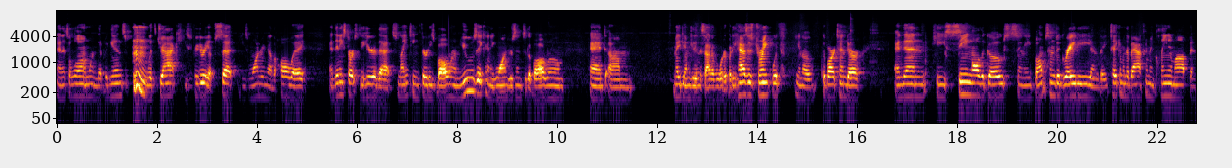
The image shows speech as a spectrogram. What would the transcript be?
and it's a long one that begins with Jack. He's very upset. He's wandering down the hallway, and then he starts to hear that 1930s ballroom music, and he wanders into the ballroom, and um, maybe I'm getting this out of order, but he has his drink with you know the bartender, and then he's seeing all the ghosts, and he bumps into Grady, and they take him in the bathroom and clean him up, and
